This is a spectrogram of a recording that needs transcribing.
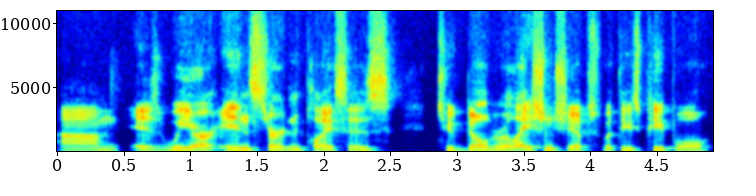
Um, is we are in certain places to build relationships with these people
